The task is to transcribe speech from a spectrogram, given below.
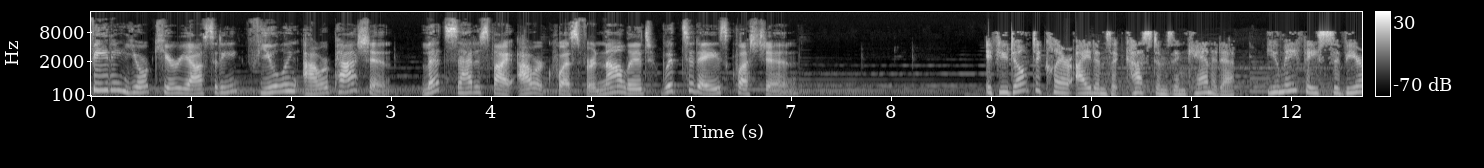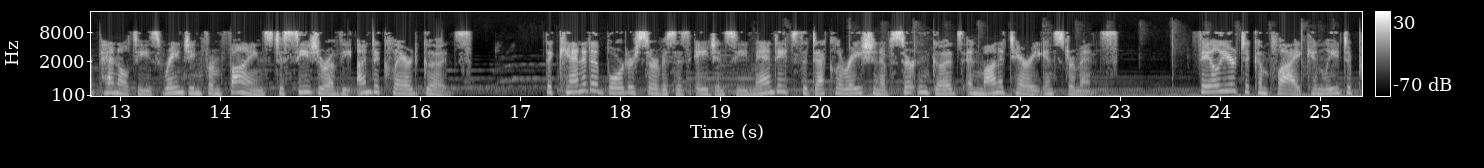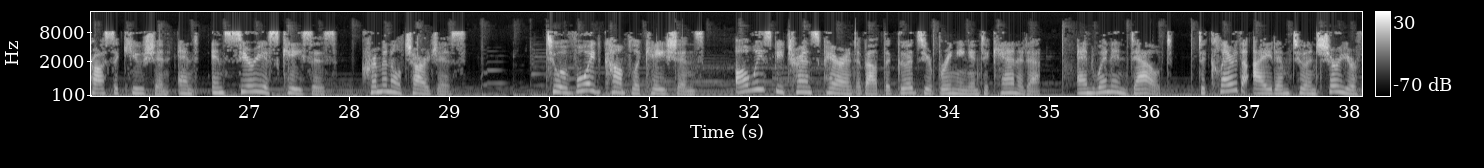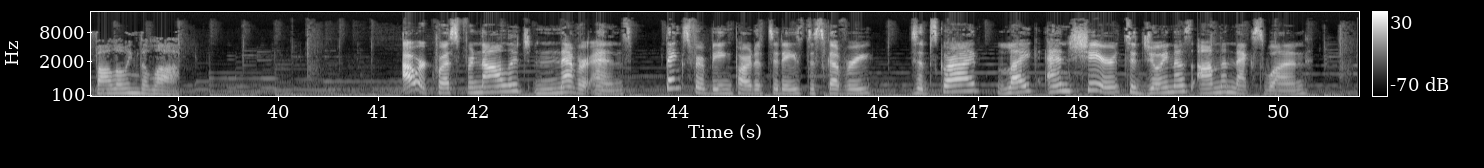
feeding your curiosity, fueling our passion. Let's satisfy our quest for knowledge with today's question. If you don't declare items at customs in Canada, you may face severe penalties ranging from fines to seizure of the undeclared goods. The Canada Border Services Agency mandates the declaration of certain goods and monetary instruments. Failure to comply can lead to prosecution and, in serious cases, criminal charges. To avoid complications, always be transparent about the goods you're bringing into Canada, and when in doubt, declare the item to ensure you're following the law. Our quest for knowledge never ends. Thanks for being part of today's discovery. Subscribe, like, and share to join us on the next one.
